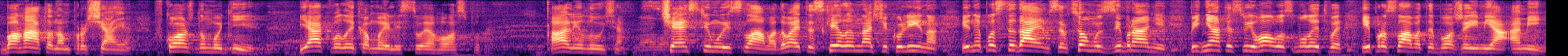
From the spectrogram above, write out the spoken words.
Багато нам прощає в кожному дні. Як велика милість Твоя, Господи. Алілуя. Честь йому і слава. Давайте схилимо наші коліна і не постидаємося в цьому зібранні підняти свій голос молитви і прославити Боже ім'я. Амінь.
